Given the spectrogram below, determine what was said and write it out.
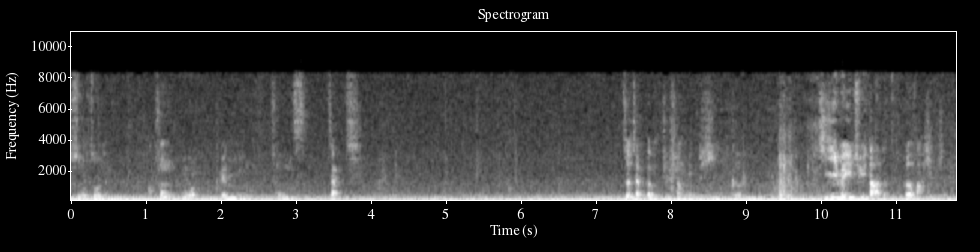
所做的。中国人民从此站起，这在本质上面是一个极为巨大的合法性声明。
